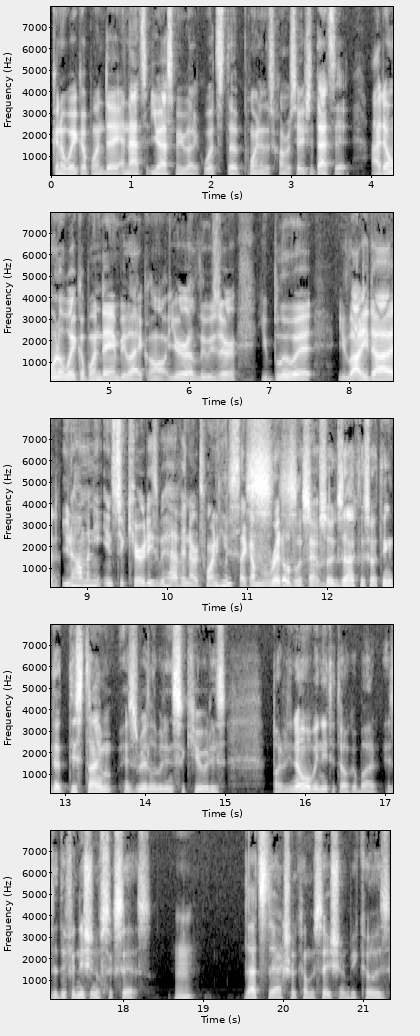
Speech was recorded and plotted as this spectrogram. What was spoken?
gonna wake up one day and that's you asked me like, what's the point of this conversation? That's it. I don't want to wake up one day and be like, oh, you're a loser. You blew it. You lottie dod. You know how many insecurities we have in our 20s? Like I'm riddled with so, them. So exactly. So I think that this time is riddled with insecurities. But you know what we need to talk about is the definition of success. Mm. That's the actual conversation because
